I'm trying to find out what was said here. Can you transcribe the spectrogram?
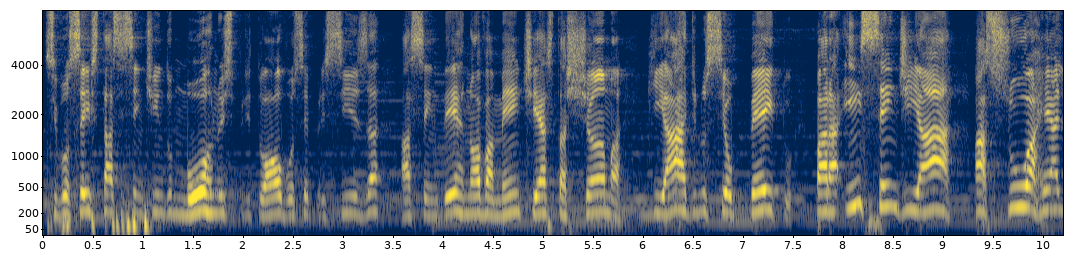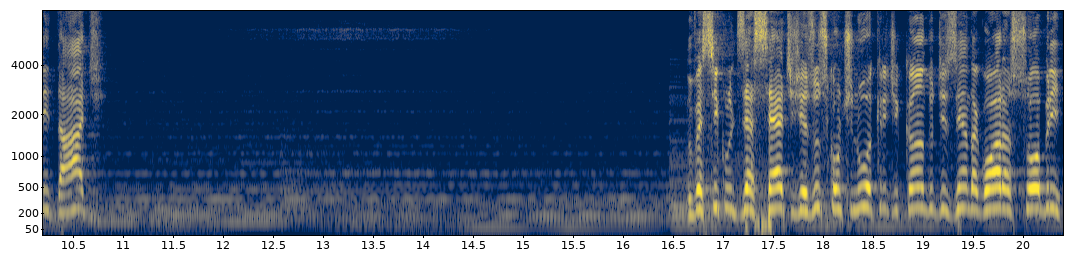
Se você está se sentindo morno espiritual, você precisa acender novamente esta chama que arde no seu peito para incendiar a sua realidade. No versículo 17, Jesus continua criticando, dizendo agora sobre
